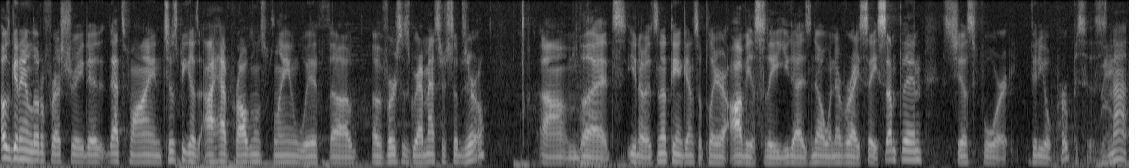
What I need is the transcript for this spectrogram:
I was getting a little frustrated. That's fine, just because I have problems playing with uh, versus Grandmaster Sub-Zero. Um, but you know, it's nothing against the player. Obviously, you guys know whenever I say something, it's just for video purposes. It's not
